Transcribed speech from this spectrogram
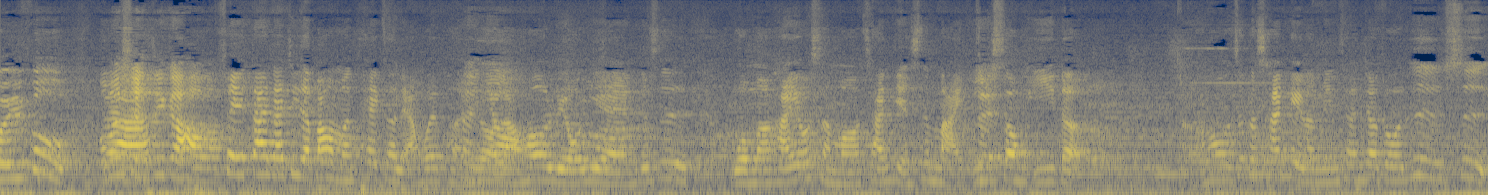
尾鱼腹，我们选这个好了。所以大家记得帮我们 take 两位朋友，然后留言，就是我们还有什么餐点是买一送一的。然后这个餐点的名称叫做日式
